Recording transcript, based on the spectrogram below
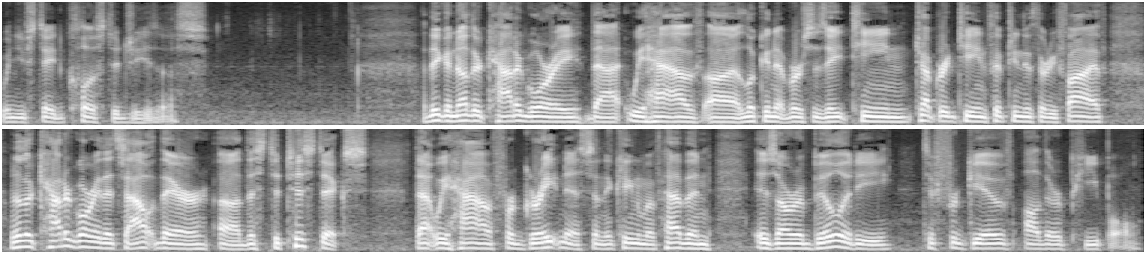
when you've stayed close to Jesus. I think another category that we have, uh, looking at verses 18, chapter 18, 15 to 35, another category that's out there, uh, the statistics that we have for greatness in the kingdom of heaven is our ability to forgive other people.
